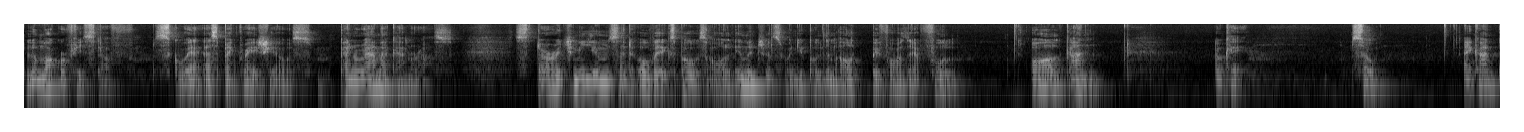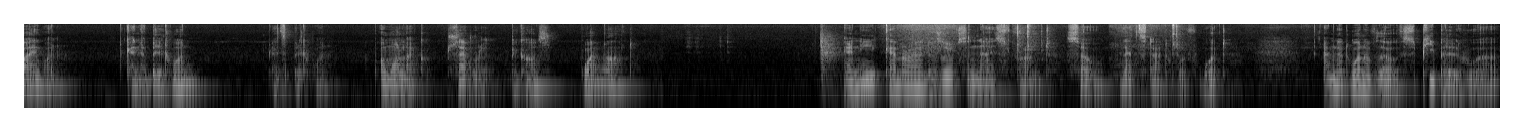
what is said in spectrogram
lomography stuff, square aspect ratios, panorama cameras, storage mediums that overexpose all images when you pull them out before they're full. All gone. Okay, so I can't buy one. Can I build one? Let's build one. Or more like several, because why not? Any camera deserves a nice front, so let's start with wood. I'm not one of those people who are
